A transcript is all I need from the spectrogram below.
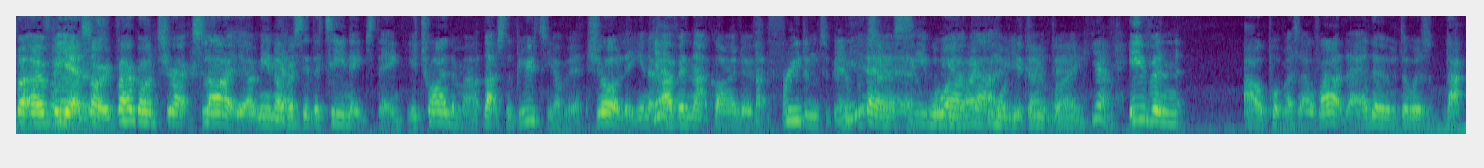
but um, but yeah, sorry, back on track slightly. I mean, Yeah. obviously the teenage thing. You try them out. That's the beauty of it. Surely, you know, Yeah. having that kind of that freedom to be able Yeah, to see what you like and what you don't be. like. Yeah. even I'll put myself out there. There, there was that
